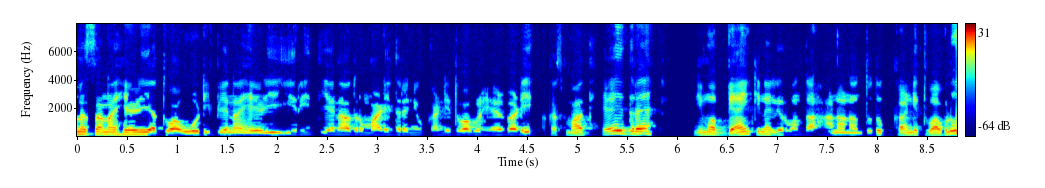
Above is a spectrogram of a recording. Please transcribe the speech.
ಎಸ್ ಅನ್ನ ಹೇಳಿ ಅಥವಾ ಓ ಟಿ ಪಿಯನ್ನ ಹೇಳಿ ಈ ರೀತಿ ಏನಾದರೂ ಮಾಡಿದರೆ ನೀವು ಖಂಡಿತವಾಗ್ಲೂ ಹೇಳಬೇಡಿ. ಅಕಸ್ಮಾತ್ ಹೇಳಿದ್ರೆ ನಿಮ್ಮ ಬ್ಯಾಂಕಿನಲ್ಲಿರುವಂತಹ ಹಣ ಅನ್ನೋದು ಖಂಡಿತವಾಗ್ಲೂ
